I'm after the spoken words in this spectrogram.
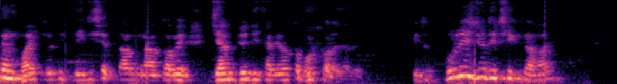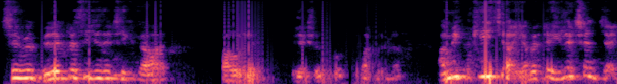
দেন ভাই, যদি জিনিসের দাম না তবে জ্যাম যদি থাকে তো ভোট করা যাবে। কিন্তু পুলিশ যদি ঠিক না হয়, সিভিল বিউরোক্রেসি যদি ঠিক না হয়, তাহলে ইলেকশন করতে পারবে না। আমি কি চাই? আমি একটা ইলেকশন চাই।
